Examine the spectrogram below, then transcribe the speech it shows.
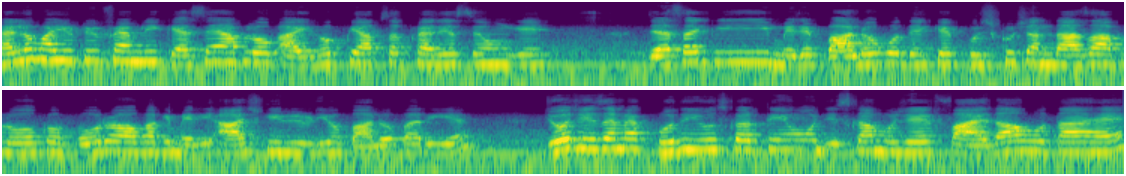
हेलो माय यूट्यूब फैमिली कैसे हैं आप लोग? आई होप कि आप सब खैरियत से होंगे। जैसा कि मेरे बालों को देख के कुछ कुछ अंदाज़ा आप लोगों को हो रहा होगा कि मेरी आज की वीडियो बालों पर ही है। जो चीज़ें मैं खुद यूज़ करती हूँ, जिसका मुझे फ़ायदा होता है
